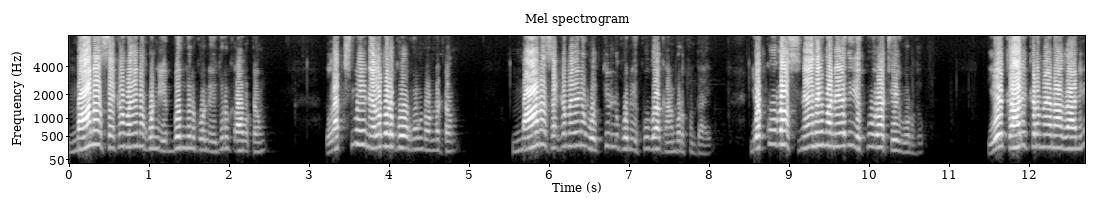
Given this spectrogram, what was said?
మానసికమైన కొన్ని ఇబ్బందులు కొన్ని ఎదురు కావటం లక్ష్మి నిలబడుకోకుండా ఉండటం మానసికమైన ఒత్తిళ్ళు కొన్ని ఎక్కువగా కనబడుతుంటాయి. ఎక్కువగా స్నేహం అనేది ఎక్కువగా చేయకూడదు. ఏ కార్యక్రమైనా కానీ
